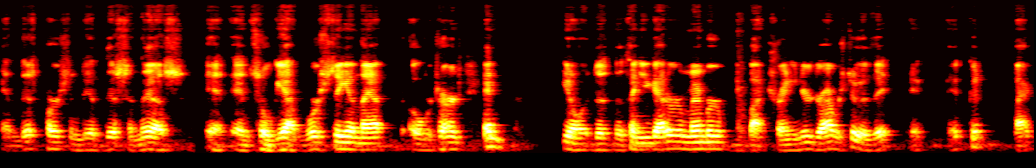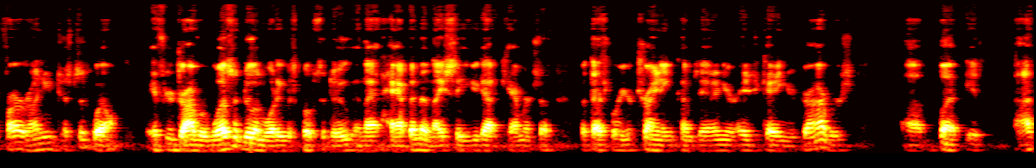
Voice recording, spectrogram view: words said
And this person did this and this. And, and so, yeah, we're seeing that overturned. And, you know, the, the thing you got to remember by training your drivers too is it, it, it could backfire on you just as well if your driver wasn't doing what he was supposed to do and that happened and they see you got a camera and stuff but that's where your training comes in and you're educating your drivers uh, but it I,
